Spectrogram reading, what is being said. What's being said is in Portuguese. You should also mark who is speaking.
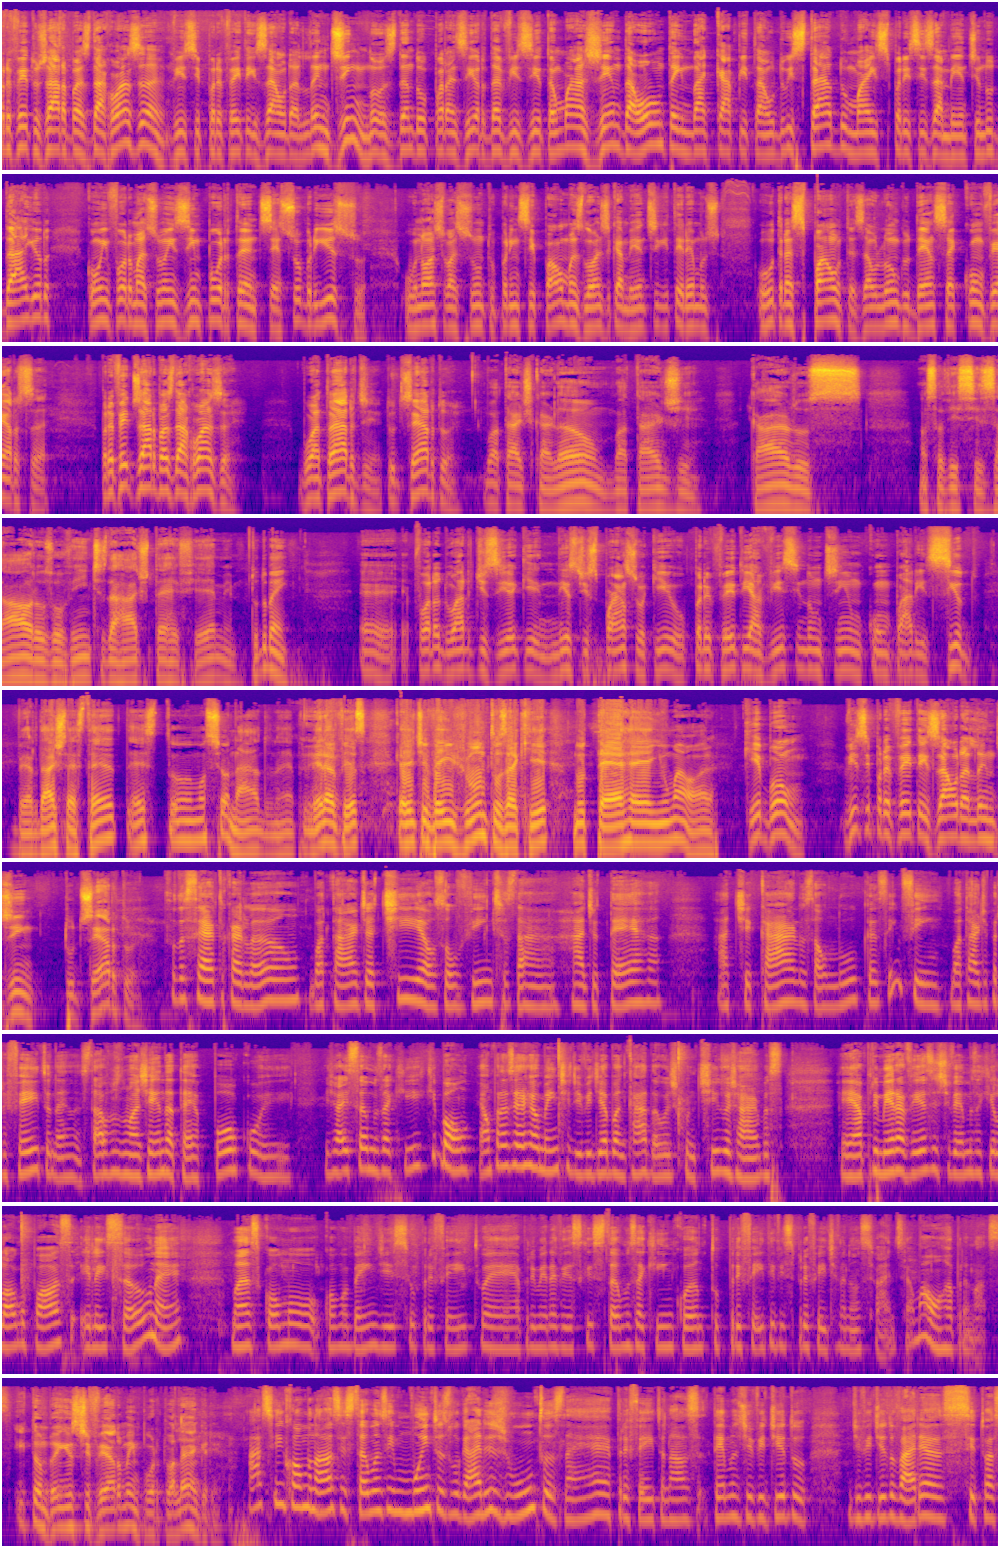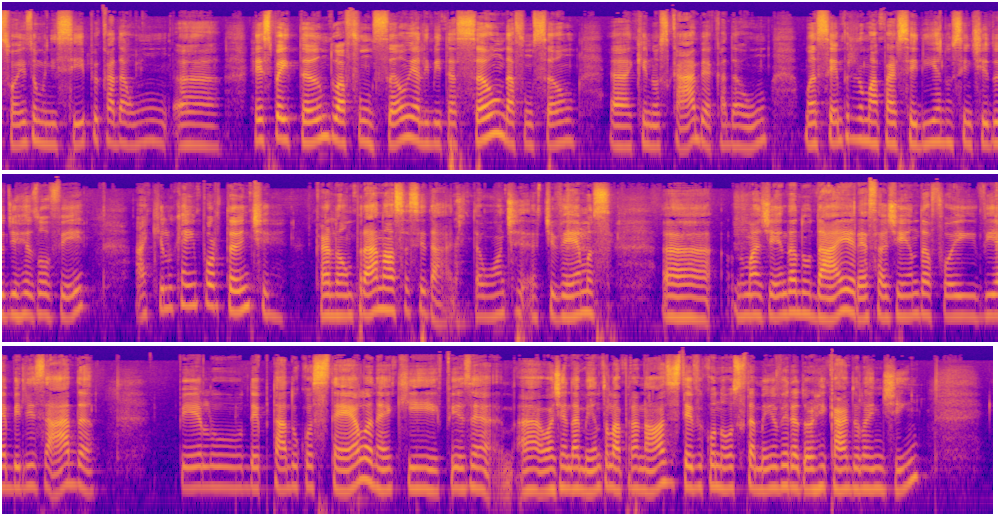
Speaker 1: Prefeito Jarbas da Rosa, vice-prefeita Isaura Landim, nos dando o prazer da visita. Uma agenda ontem na capital do estado, mais precisamente no Dair, com informações importantes. É sobre isso o nosso assunto principal, mas logicamente que teremos outras pautas ao longo dessa conversa. Prefeito Jarbas da Rosa, boa tarde, tudo certo?
Speaker 2: Boa tarde, Carlão. Boa tarde, Carlos, nossa vice Isaura, os ouvintes da Rádio Terra FM. Tudo bem?
Speaker 1: É, fora do ar dizia que neste espaço aqui o prefeito e a vice não tinham comparecido.
Speaker 2: Verdade, até estou emocionado, né? Primeira é. vez que a gente vem juntos aqui no Terra em uma hora.
Speaker 1: Que bom. Vice-prefeita Isaura Landim, tudo certo?
Speaker 3: Tudo certo, Carlão. Boa tarde a ti, aos ouvintes da Rádio Terra, a ti, Carlos, ao Lucas, enfim. Boa tarde, prefeito, né? Estávamos numa agenda até pouco e, já estamos aqui. Que bom. É um prazer realmente dividir a bancada hoje contigo, Jarbas. É a primeira vez estivemos aqui logo pós eleição, né? Mas como, como bem disse o prefeito, é a primeira vez que estamos aqui enquanto prefeito e vice-prefeito de Venâncio Aires. É uma honra para nós.
Speaker 1: E também estiveram em Porto Alegre.
Speaker 3: Assim como nós estamos em muitos lugares juntos, né, prefeito? Nós temos dividido, dividido várias situações no município, cada um uh, respeitando a função e a limitação da função uh, que nos cabe a cada um, mas sempre numa parceria no sentido de resolver aquilo que é importante, Carlão, para a nossa cidade. Então, ontem tivemos uh, numa agenda no DAER, essa agenda foi viabilizada pelo deputado Costela, né, que fez a, a, o agendamento lá para nós. Esteve conosco também o vereador Ricardo Landim.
